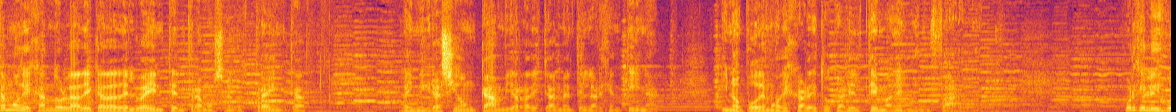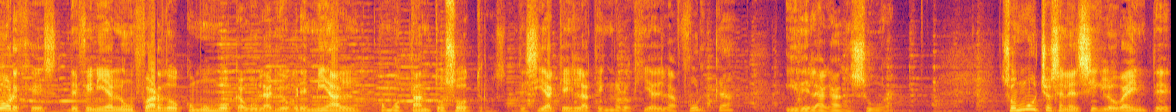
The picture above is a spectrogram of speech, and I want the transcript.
Estamos dejando la década del 20, entramos en los 30. La inmigración cambia radicalmente en la Argentina y no podemos dejar de tocar el tema del lunfardo. Jorge Luis Borges definía el lunfardo como un vocabulario gremial como tantos otros. Decía que es la tecnología de la furca y de la ganzúa. Son muchos en el siglo XX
